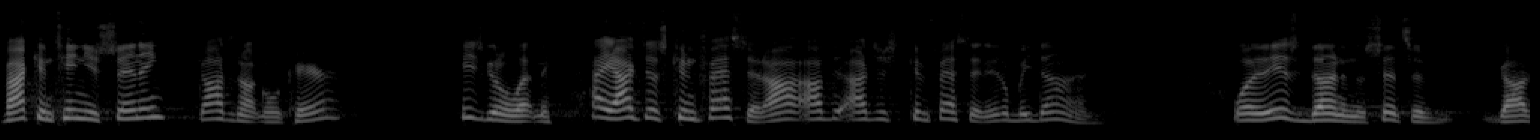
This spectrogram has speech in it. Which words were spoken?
If I continue sinning, God's not going to care. He's going to let me. Hey, I just confess it. I, I, I just confess it. It'll be done. Well, it is done in the sense of God,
